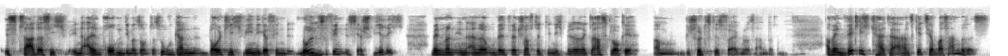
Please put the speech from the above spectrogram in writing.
ist klar, dass ich in allen Proben, die man so untersuchen kann, deutlich weniger finde. Null mhm. zu finden ist sehr schwierig, wenn man in einer Umwelt wirtschaftet, die nicht mit einer Glasglocke ähm, geschützt ist vor irgendwas anderem. Aber in Wirklichkeit, Herr Ahrens, geht es ja um was anderes.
